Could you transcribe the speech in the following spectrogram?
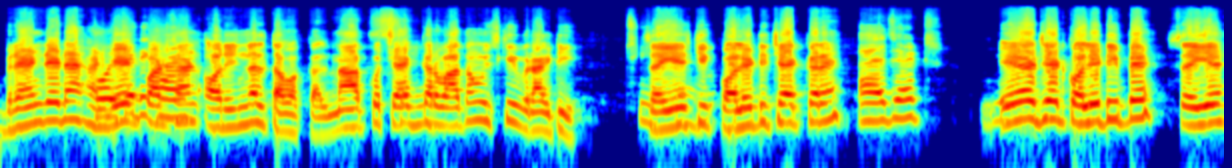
ब्रांडेड है हंड्रेड परसेंट ओरिजिनल तवक्कल। मैं आपको चेक करवाता हूँ इसकी वैरायटी सही है इसकी क्वालिटी चेक करें। एयरजेट एयरजेट क्वालिटी पे सही है।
